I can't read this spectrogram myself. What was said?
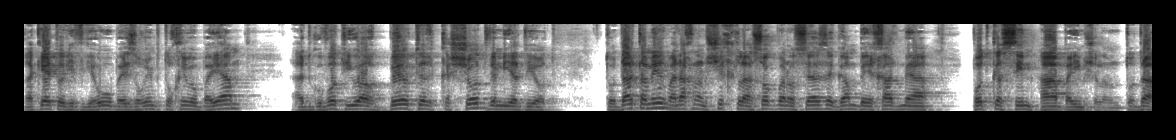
הרקטות יפגעו באזורים פתוחים או בים, התגובות יהיו הרבה יותר קשות ומיידיות. תודה תמיר, ואנחנו נמשיך לעסוק בנושא הזה גם באחד מהפודקאסים הבאים שלנו. תודה.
